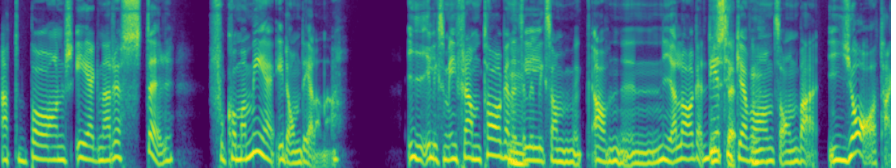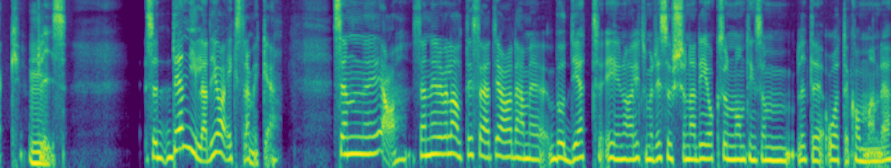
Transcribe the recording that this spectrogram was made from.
att barns egna röster får komma med i de delarna. I, liksom, i framtagandet Mm. eller liksom, av nya lagar. Det Just det. tycker jag var Mm. en sån, bara, ja tack, Mm. please. så den gillade jag extra mycket. Sen, ja, sen är det väl alltid så att ja, det här med budget, är liksom resurserna, det är också någonting som lite återkommande.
